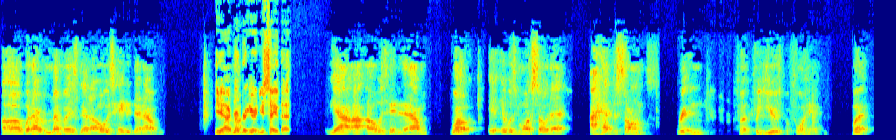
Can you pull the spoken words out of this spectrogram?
Uh, what I remember is that I always hated that album. Yeah, I remember hearing you say that. Yeah, I, I always hated that album. Well, it, it was more so that I had the songs written for, for years beforehand, but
